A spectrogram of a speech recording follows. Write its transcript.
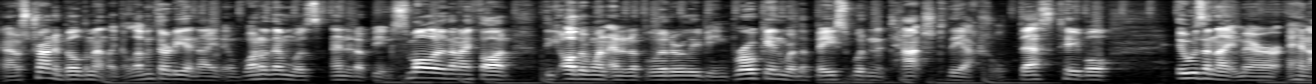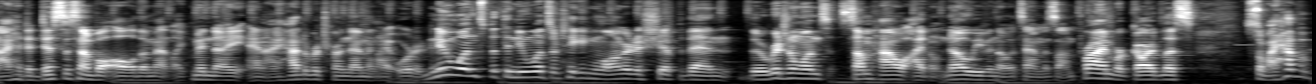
and I was trying to build them at like 11:30 at night and one of them was ended up being smaller than I thought. The other one ended up literally being broken where the base wouldn't attach to the actual desk table it was a nightmare and I had to disassemble all of them at like midnight and I had to return them and I ordered new ones but the new ones are taking longer to ship than the original ones. Somehow I don't know even though it's Amazon Prime regardless so I have a,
